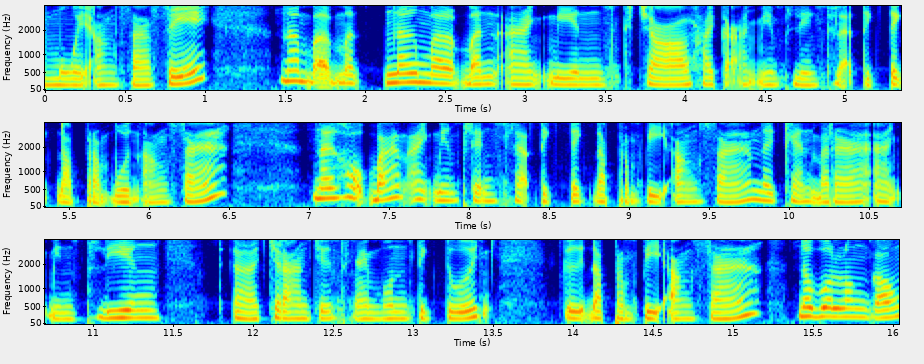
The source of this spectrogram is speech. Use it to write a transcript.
16អង្សាសេនៅនៅមែលប៊នអាចមានខ្យល់ហើយក៏អាចមានភ្លៀងធ្លាក់តិចតិច19អង្សានៅហូបាតអាចមានភ្លៀងធ្លាក់តិចតិច17អង្សា នៅខេនបារ៉ាអាចមានភ្លៀងច្រើនជាងថ្ងៃមុនតិចតួច គឺ17អង្សា នៅវ៉ូឡុងកុង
